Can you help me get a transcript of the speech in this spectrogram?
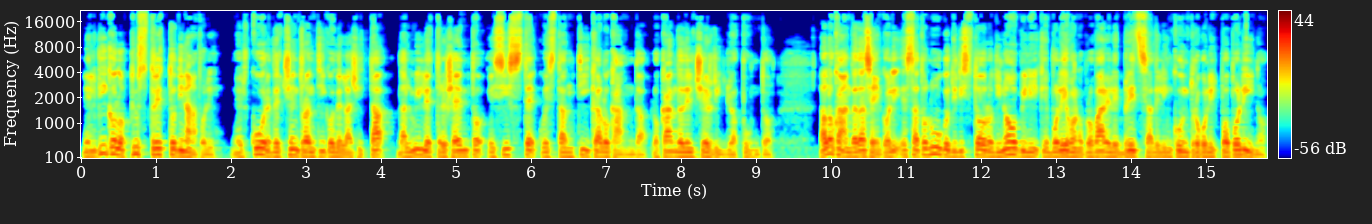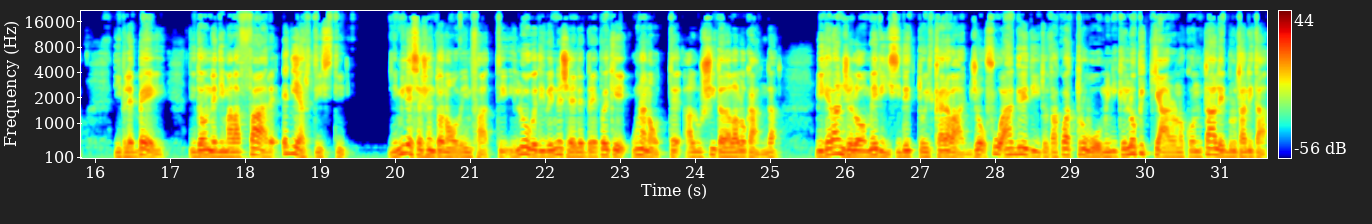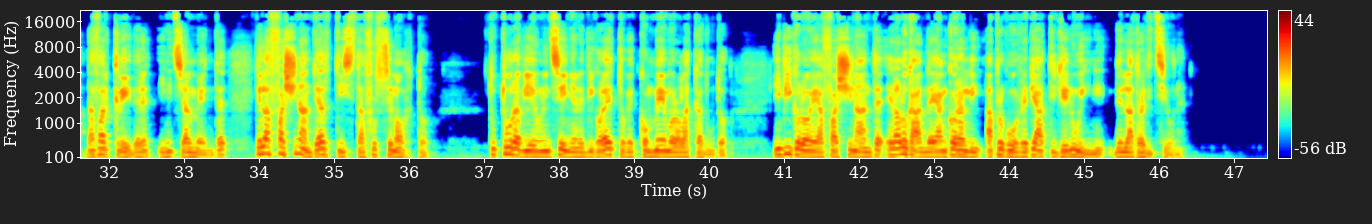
Nel vicolo più stretto di Napoli, nel cuore del centro antico della città, dal 1300 esiste questa antica locanda, locanda del Cerriglio appunto. La locanda da secoli è stato luogo di ristoro di nobili che volevano provare l'ebbrezza dell'incontro con il popolino, di plebei, di donne di malaffare e di artisti. Nel 1609, infatti, il luogo divenne celebre poiché una notte, all'uscita dalla locanda, Michelangelo Merisi, detto il Caravaggio, fu aggredito da quattro uomini che lo picchiarono con tale brutalità da far credere, inizialmente, che l'affascinante artista fosse morto. Tuttora vi è un'insegna nel vicoletto che commemora l'accaduto. Il vicolo è affascinante e la locanda è ancora lì a proporre piatti genuini della tradizione.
